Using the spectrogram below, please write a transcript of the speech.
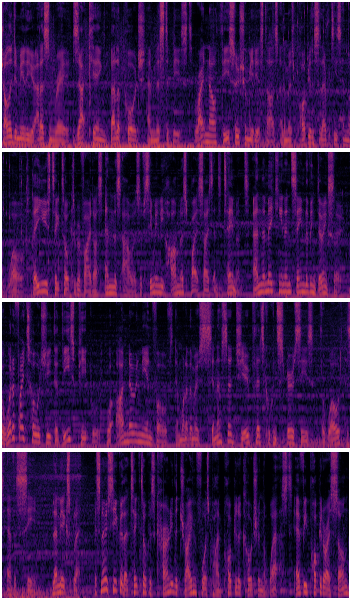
Charli D'Amelio, Addison Rae, Zach King, Bella Poarch, and Mr. Beast. Right now, these social media stars are the most popular celebrities in the world. They use TikTok to provide us endless hours of seemingly harmless bite-sized entertainment, and they're making an insane living doing so. But what if I told you that these people were unknowingly involved in one of the most sinister geopolitical conspiracies the world has ever seen? Let me explain. It's no secret that TikTok is currently the driving force behind popular culture in the West. Every popularized song,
